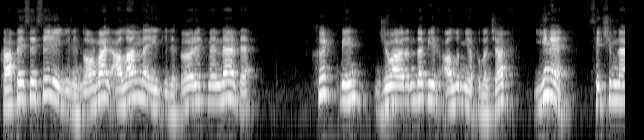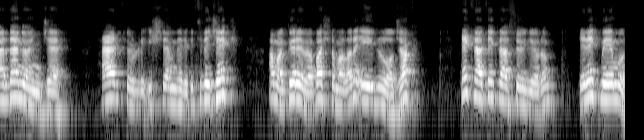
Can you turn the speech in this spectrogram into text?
KPSS ile ilgili normal alanla ilgili öğretmenler de 40 bin civarında bir alım yapılacak. Yine seçimlerden önce her türlü işlemleri bitirecek ama göreve başlamaları Eylül olacak. Tekrar tekrar söylüyorum. Gerek memur,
